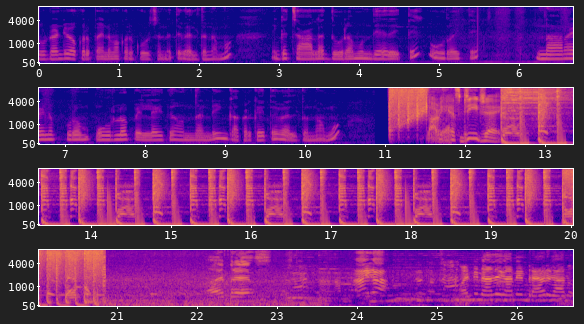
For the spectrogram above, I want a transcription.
చూడండి. ఒకరి పైన ఒకరు కూర్చొని అయితే వెళ్తున్నాము. ఇంకా చాలా దూరం ఉంది అదైతే ఊరు అయితే నారాయణపురం ఊర్లో పెళ్ళి అయితే ఉందండి. ఇంకా అక్కడికైతే వెళ్తున్నాము. Sorry, it's DJ. హాయ్ ఫ్రెండ్స్ బండి నాదే కానీ నేను డ్రైవర్ కాను.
